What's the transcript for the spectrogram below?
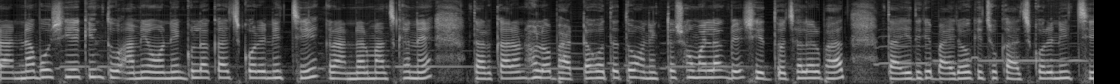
রান্না বসিয়ে কিন্তু আমি অনেকগুলো কাজ করে নিচ্ছি রান্নার মাঝখানে। তার কারণ হলো ভাতটা হতে তো অনেকটা সময় লাগবে, সিদ্ধ চালের ভাত। তাই এদিকে বাইরেও কিছু কাজ করে নিচ্ছি।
